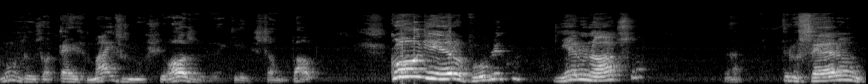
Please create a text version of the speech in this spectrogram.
num dos hotéis mais luxuosos aqui de São Paulo, com dinheiro público, dinheiro nosso, né? trouxeram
